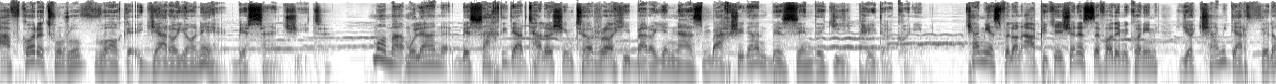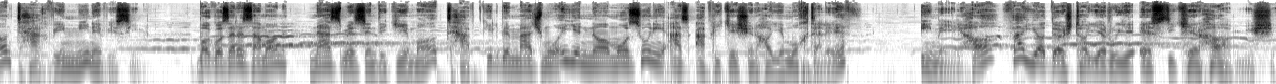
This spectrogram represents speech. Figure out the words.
افکارتون رو واقع گرایانه بسنجید. ما معمولا به سختی در تلاشیم تا راهی برای نظم بخشیدن به زندگی پیدا کنیم. کمی از فلان اپلیکیشن استفاده می کنیم یا کمی در فلان تقویم می نویسیم. با گذر زمان نظم زندگی ما تبدیل به مجموعه ناموزونی از اپلیکیشن های مختلف ایمیل ها و یادداشت های روی استیکرها میشه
